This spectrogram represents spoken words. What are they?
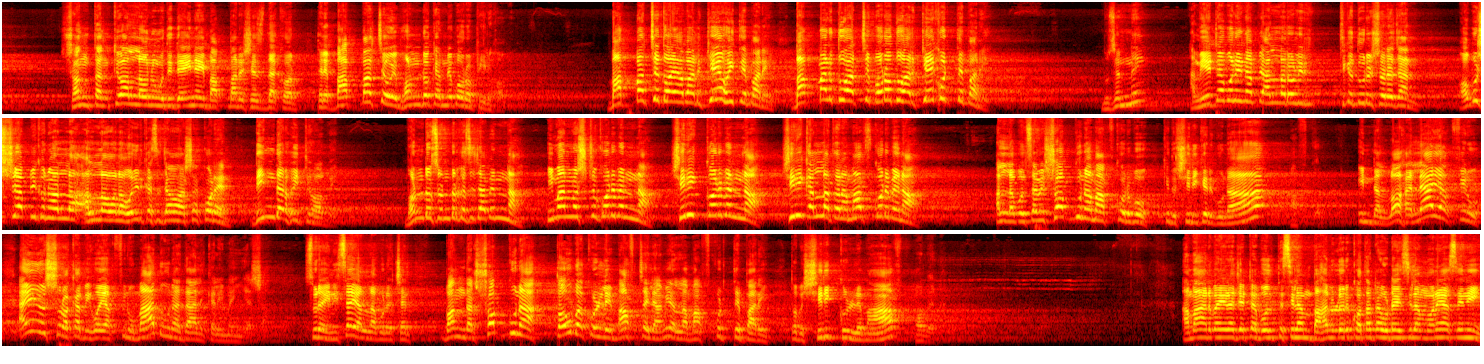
সন্তানকেও আল্লাহ অনুমতি দেয় নাই, বাপমারে সেজদা কর। তাহলে বাপমার চেয়ে ওই ভণ্ড কেমনে বড় পীর হবে? বাপমার চেয়ে দয়াবান কে হইতে পারে? বাপমার দোয়ার চেয়ে বড় দোয়ার কে করতে পারে? বুঝেন নাই? আমি এটা বলি না আপনি আল্লাহর অলির থেকে দূরে সরে যান। অবশ্যই আপনি কোনো আল্লাহ, আল্লাহওয়ালা অলির কাছে যাওয়া আশা করেন। দিনদার হইতে হবে। ভণ্ড চণ্ডর কাছে যাবেন না ইমান নষ্ট করবেন না, শিরিক করবেন না, শিরিক আল্লাহ তারা মাফ করবে না। আল্লাহ বলছে, আমি সব গুনাহ মাফ করব, কিন্তু শিরিকের গুনাহ মাফ করব ইন্নাল্লাহ লা ইয়াগফিরু আন ইউশরাকা বিহি ইয়াগফিরু মা দুনা যালিকা লিমান ইয়াশা। সূরা নিসাই আল্লাহ বলেছেন, বান্দার সব গুনাহ তওবা করলে মাফ চাইলে আমি আল্লাহ মাফ করতে পারি, তবে শিরিক করলে মাফ হবে না। আমার ভাইরা যেটা বলতেছিলাম বাহালুলের কথাটা উঠাইছিলাম, মনে আসেনি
